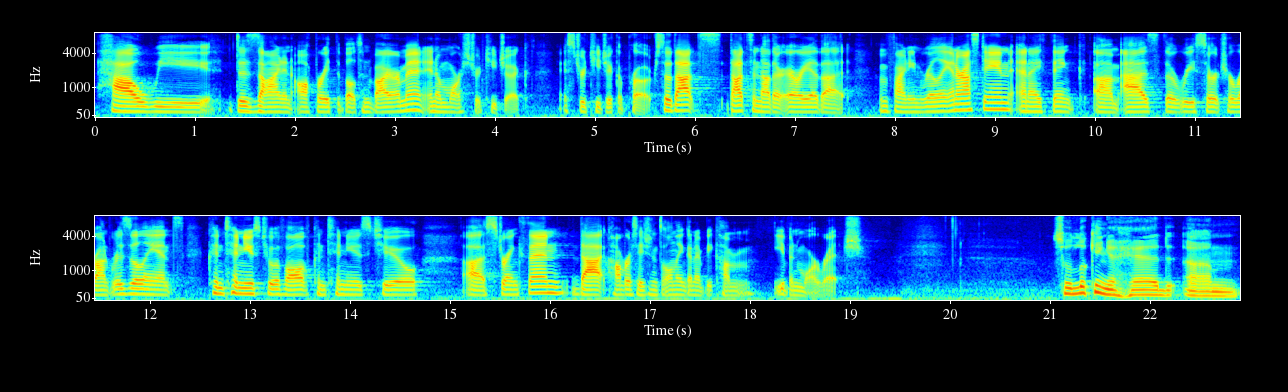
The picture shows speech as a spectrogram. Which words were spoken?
how we design and operate the built environment in a more strategic a strategic approach. So that's that's another area that I'm finding really interesting, and I think um, as the research around resilience continues to evolve, continues to uh, strengthen, that conversation is only going to become even more rich. So, looking ahead, um,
